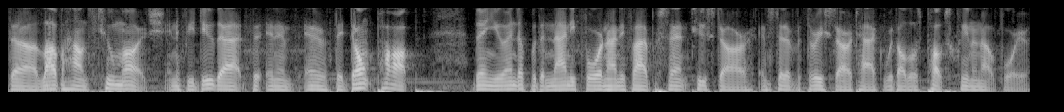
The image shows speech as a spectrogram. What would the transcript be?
the lava hounds too much, and if you do that, and if, and if they don't pop, then you end up with a 94, 95% two star instead of a three star attack with all those pups cleaning out for you.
